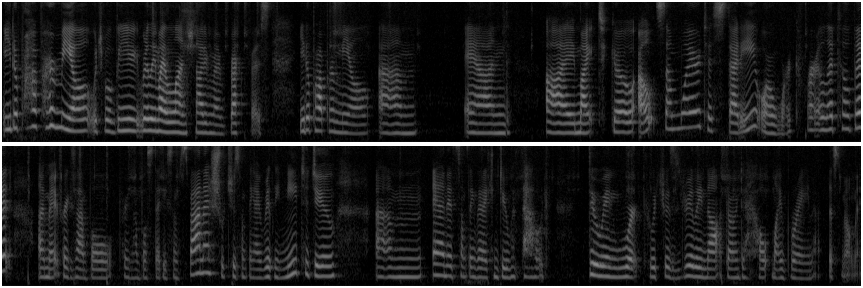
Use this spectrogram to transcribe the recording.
eat a proper meal, which will be really my lunch, not even my breakfast. Eat a proper meal, um, and I might go out somewhere to study or work for a little bit. I might, for example, for example, study some Spanish, which is something I really need to do, um, and it's something that I can do without doing work, which was really not going to help my brain at this moment.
